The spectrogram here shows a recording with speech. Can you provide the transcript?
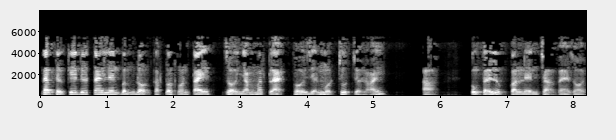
Nam tử kia đưa tay lên bấm độn các đốt ngón tay, rồi nhắm mắt lại, thổi diễn một chút rồi nói, Ờ, cũng tới lúc còn nên trở về rồi.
